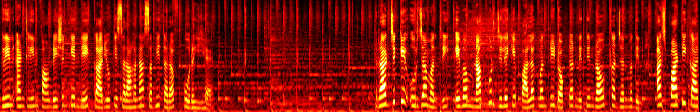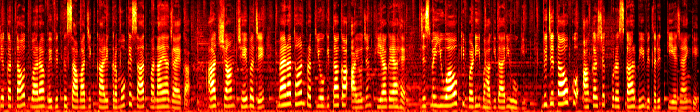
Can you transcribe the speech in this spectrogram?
ग्रीन एंड क्लीन फाउंडेशन के नेक कार्यों की सराहना सभी तरफ़ हो रही है। राज्य के ऊर्जा मंत्री एवं नागपुर ज़िले के पालक मंत्री डॉक्टर नितिन राउत का जन्मदिन आज पार्टी कार्यकर्ताओं द्वारा विविध सामाजिक कार्यक्रमों के साथ मनाया जाएगा। आज शाम छह बजे मैराथन प्रतियोगिता का आयोजन किया गया है, जिसमें युवाओं की बड़ी भागीदारी होगी। विजेताओं को आकर्षक पुरस्कार भी वितरित किए जाएँगे।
